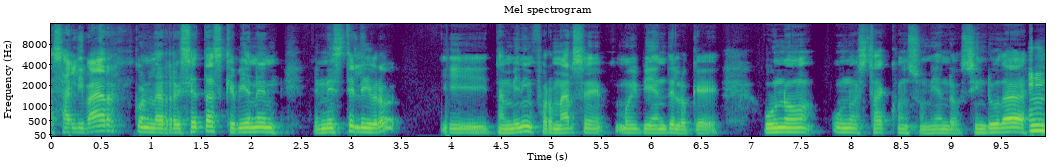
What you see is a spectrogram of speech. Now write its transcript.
salivar con las recetas que vienen en este libro y también informarse muy bien de lo que uno, uno está consumiendo. Sin duda Mm.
